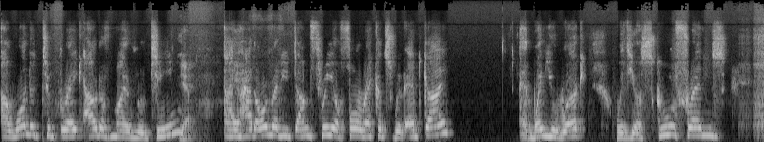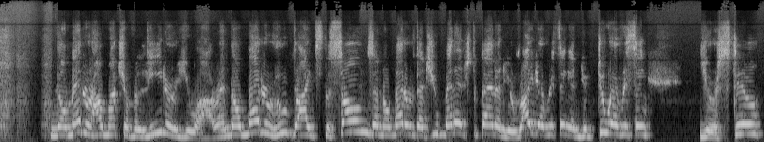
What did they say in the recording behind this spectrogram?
I wanted to break out of my routine. Yeah. I had already done three or four records with Edguy. And when you work with your school friends, no matter how much of a leader you are, and no matter who writes the songs, and no matter that you manage the band and you write everything and you do everything, you're still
